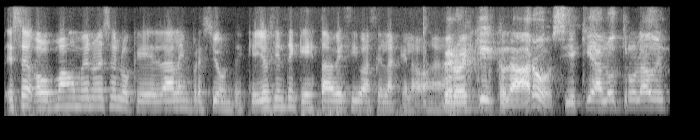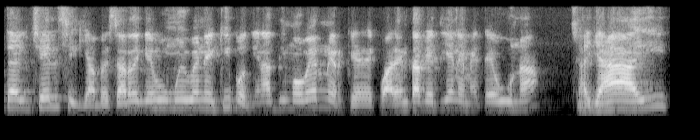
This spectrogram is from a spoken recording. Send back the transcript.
ese, o más o menos eso es lo que da la impresión de que ellos sienten que esta vez sí va a ser la que la van a ganar. Pero es que, claro, si es que al otro lado está el Chelsea, que a pesar de que es un muy buen equipo, tiene a Timo Werner, que de 40 que tiene, mete una. O sea, ya ahí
